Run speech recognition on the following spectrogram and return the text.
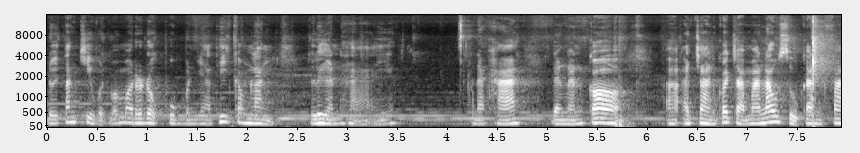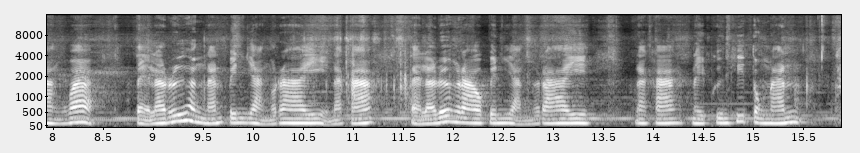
โดยตั้งคีย์เวิร์ดว่ามรดกภูมิปัญญาที่กำลังเลือนหายนะคะ ดังนั้นก็อาจารย์ก็จะมาเล่าสู่กันฟังว่า แต่ละเรื่องนั้นเป็นอย่างไรนะคะ แต่ละเรื่องราวเป็นอย่างไร นะคะ ในพื้นที่ตรงนั้นท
